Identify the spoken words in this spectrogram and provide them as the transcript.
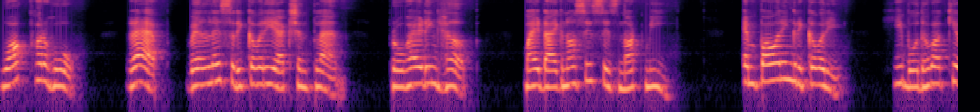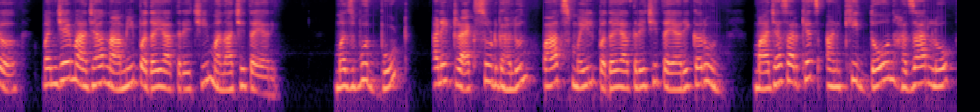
walk for hope WRAP wellness recovery action plan providing help my diagnosis is not me. Empowering recovery ही बोधवाक्य म्हणजे माझ्या नामी पदयात्रेची मनाची तयारी. मजबूत बूट आणि ट्रॅकसूट घालून पाच मैल पदयात्रेची तयारी करून माझ्यासारखेच आणखी दोन हजार लोक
